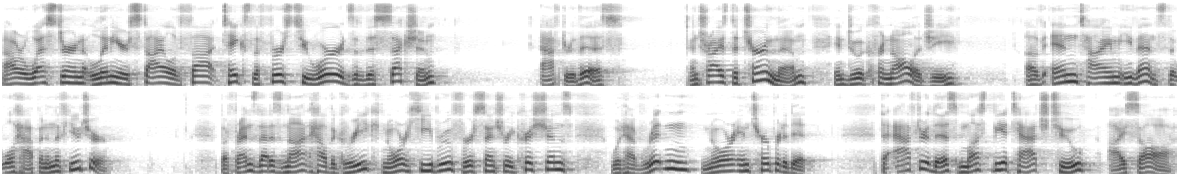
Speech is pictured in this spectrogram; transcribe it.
our Western linear style of thought takes the first two words of this section, after this, and tries to turn them into a chronology of end time events that will happen in the future. But, friends, that is not how the Greek nor Hebrew first century Christians would have written nor interpreted it. The after this must be attached to I saw,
